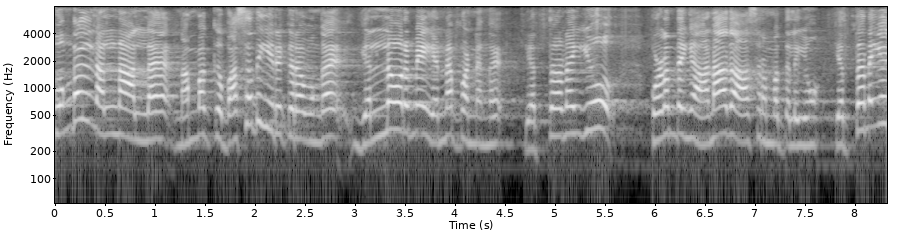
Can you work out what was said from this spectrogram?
பொங்கல் நல்நாளில் நமக்கு வசதி இருக்கிறவங்க எல்லோருமே என்ன பண்ணுங்க? எத்தனையோ குழந்தைங்க அனாத ஆசிரமத்திலையும் எத்தனையோ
